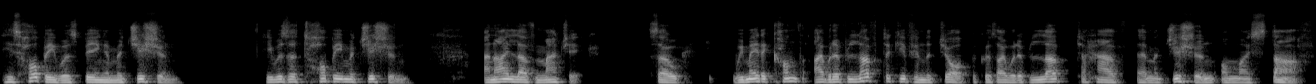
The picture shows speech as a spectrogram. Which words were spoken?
his hobby was being a magician. He was a hobby magician, and I love magic. So we made a con. I would have loved to give him the job because I would have loved to have a magician on my staff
